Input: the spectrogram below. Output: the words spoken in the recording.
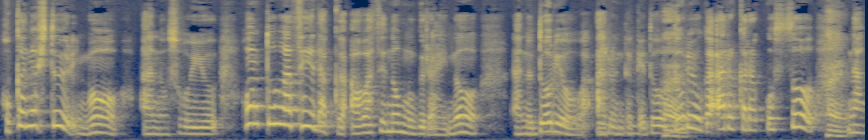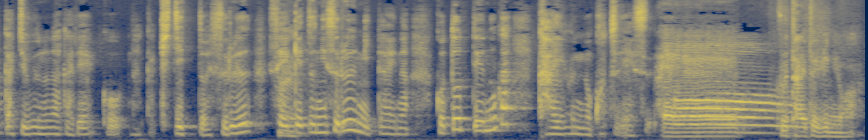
他の人よりも、あの、そういう、本当は清濁合わせ飲むぐらいの、あの、度量はあるんだけど、はい、度量があるからこそ、なんか自分の中で、こう、なんかきちっとする、清潔にするみたいなことっていうのが、海軍のコツです。具体的には、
